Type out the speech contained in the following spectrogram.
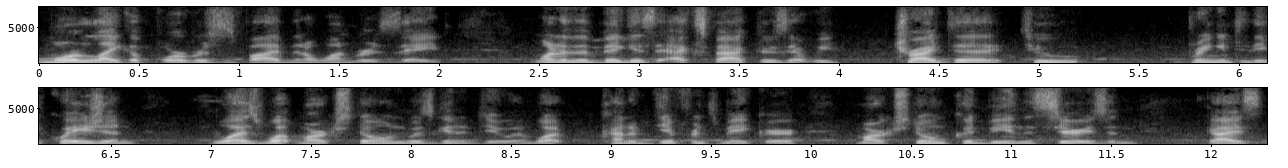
more like a four versus five than a one versus eight. One of the biggest X factors that we tried to to bring into the equation was what Mark Stone was going to do and what kind of difference maker Mark Stone could be in the series. And guys,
